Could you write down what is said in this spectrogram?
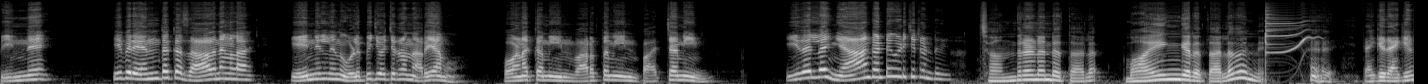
പിന്നെ ഇവരെന്തൊക്കെ സാധനങ്ങളാ എന്നിൽ നിന്ന് ഒളിപ്പിച്ചു വെച്ചിട്ടുണ്ടെന്ന് അറിയാമോ? ഉണക്കമീൻ വറുത്തമീൻ പച്ചമീൻ. ഇതെല്ലാം ഞാൻ കണ്ടുപിടിച്ചിട്ടുണ്ട്. ചന്ദ്രനന്റെ തല ഭയങ്കര തല തന്നെ. താങ്ക് യു താങ്ക് യു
